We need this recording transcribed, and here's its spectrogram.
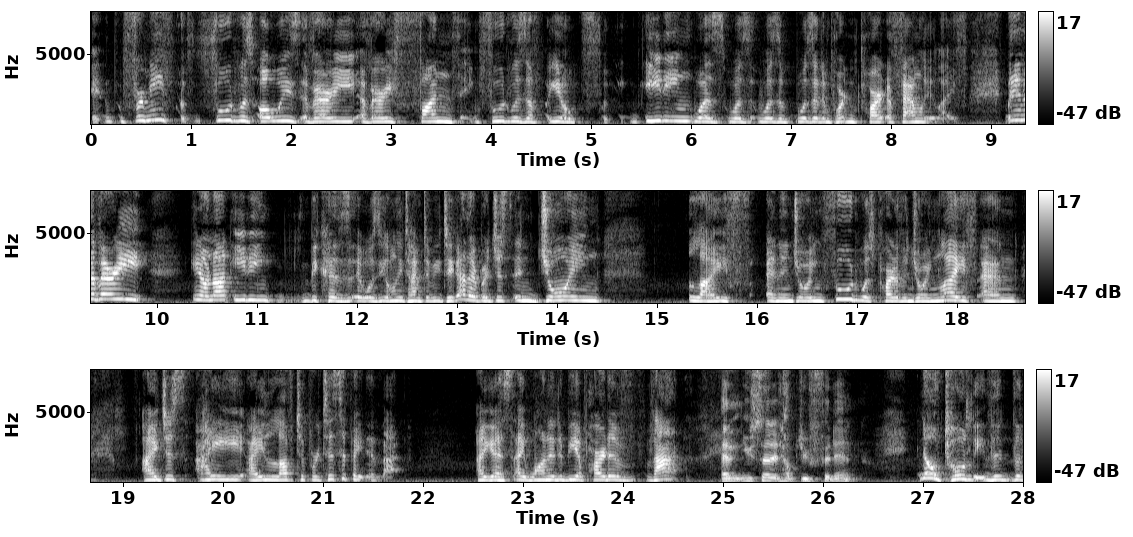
it, for me, food was always a very a very fun thing. Food was a you know, f- eating was was was a, was an important part of family life, but in a very you know, not eating because it was the only time to be together, but just enjoying life and enjoying food was part of enjoying life and i just i i love to participate in that i guess i wanted to be a part of that And you said it helped you fit in. no totally the the,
